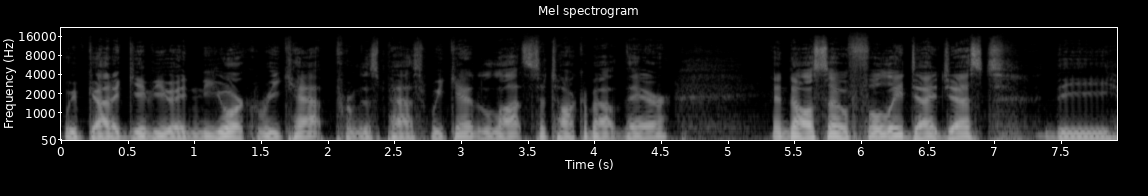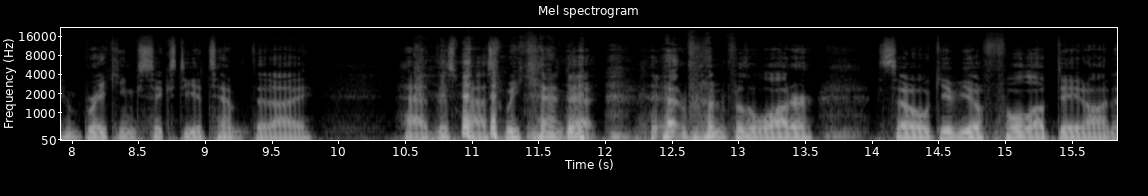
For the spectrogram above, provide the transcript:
we've got to give you a New York recap from this past weekend. Lots to talk about there. And also fully digest the breaking 60 attempt that I had this past weekend at, at Run for the Water. So we'll give you a full update on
